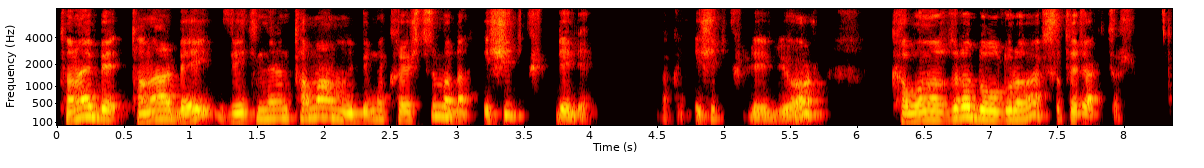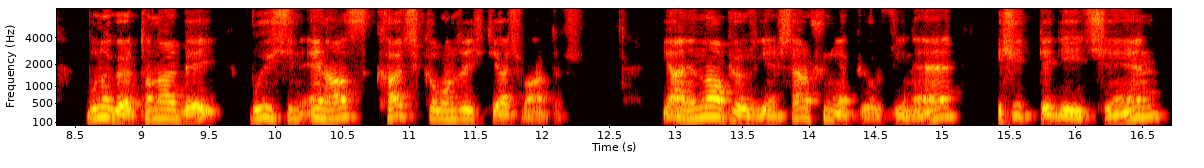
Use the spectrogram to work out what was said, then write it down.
Taner Bey, Taner Bey zeytinlerin tamamını birbirine karıştırmadan eşit kütleli, bakın eşit kütleli diyor, kavanozlara doldurarak satacaktır. Buna göre Taner Bey bu için en az kaç kavanoza ihtiyaç vardır? Yani ne yapıyoruz gençler? Şunu yapıyoruz yine. Eşit dediği için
